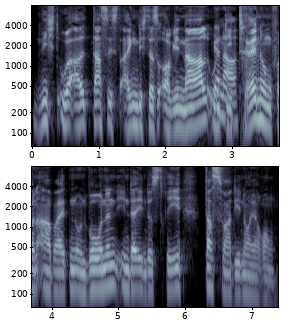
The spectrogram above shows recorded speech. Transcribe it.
Nicht uralt, das ist eigentlich das Original und genau. die Trennung von Arbeiten und Wohnen in der Industrie, das war die Neuerung.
